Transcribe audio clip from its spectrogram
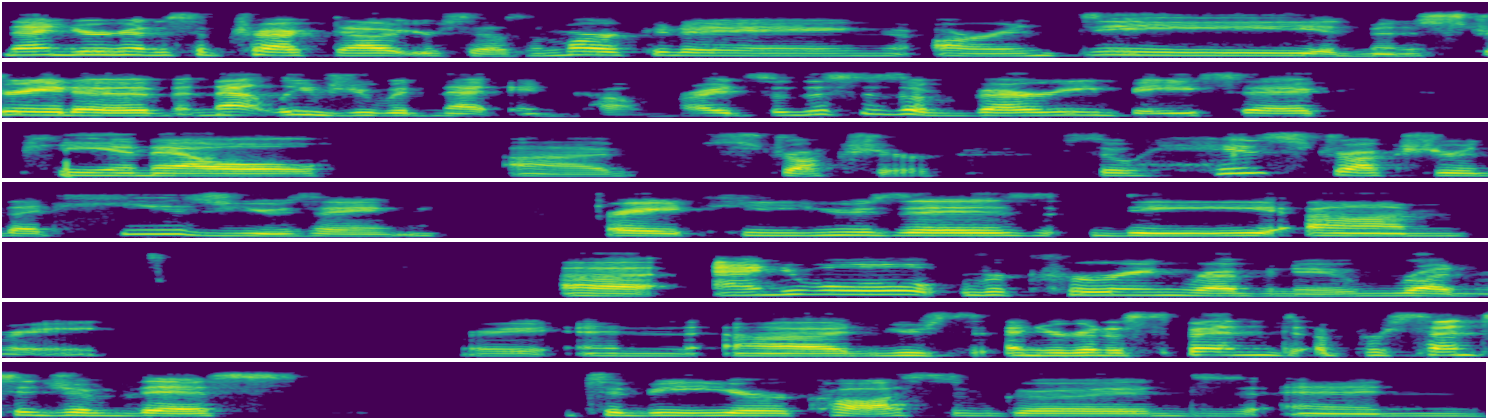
Then you're going to subtract out your sales and marketing, R and D, administrative, and that leaves you with net income, right? So this is a very basic P and L uh, structure. So his structure that he's using, right? He uses the um, uh, annual recurring revenue run rate right? And uh, you and you're going to spend a percentage of this to be your cost of goods and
